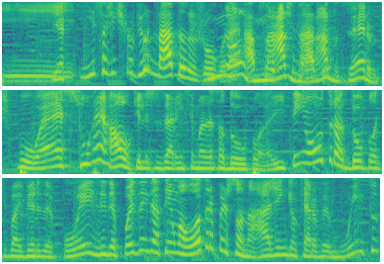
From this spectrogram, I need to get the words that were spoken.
E, e, é... e, isso a gente não viu nada no jogo, não, né? Absolutamente nada, nada, nada, zero. Tipo, é surreal o que eles fizeram em cima dessa dupla. E tem outra dupla que vai vir depois, e depois ainda tem uma outra personagem que eu quero ver muito.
